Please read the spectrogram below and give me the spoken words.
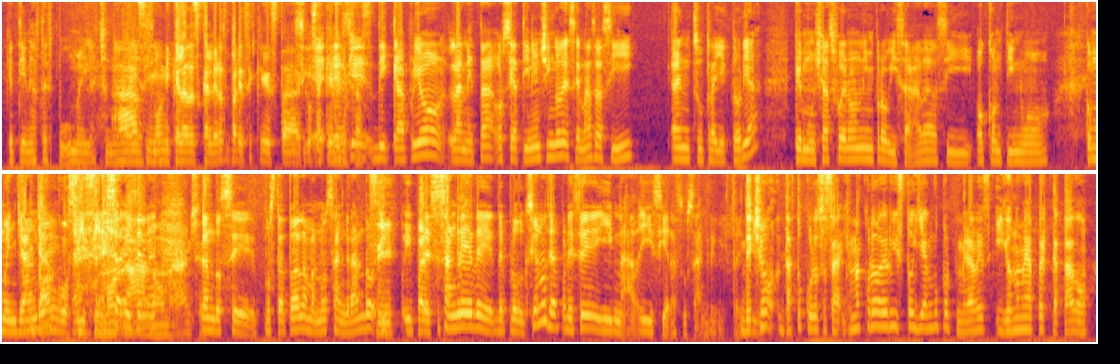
Que tiene hasta espuma y la chingada. Ah, Simón, y que las escaleras parece que está... o sea, que es que DiCaprio, la neta, o sea, tiene un chingo de escenas así en su trayectoria que muchas fueron improvisadas y o continuó como en Django. Django, sí, Simón. ah, no manches. Cuando se pues está toda la mano sangrando y, parece sangre de, de, producción, o sea, parece y nada, y hiciera su sangre. de hecho, dato curioso, o sea, yo me acuerdo de haber visto Django por primera vez y yo no me había percatado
